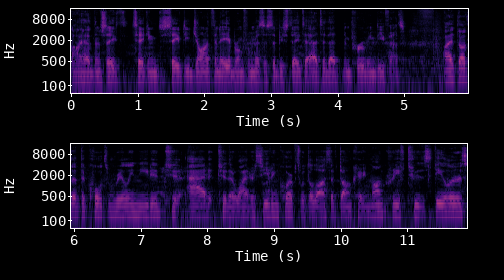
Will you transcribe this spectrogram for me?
I have them say, taking safety Johnathan Abram from Mississippi State to add to that improving defense. I thought that the Colts really needed to add to their wide receiving corps with the loss of Donte Moncrief to the Steelers,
